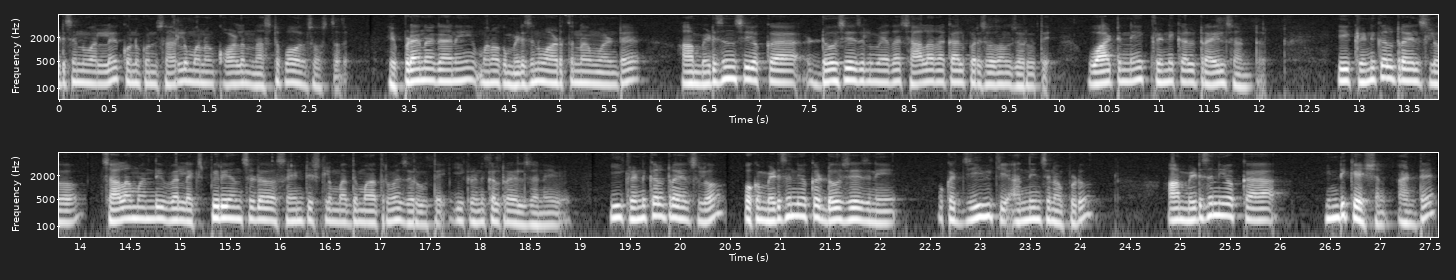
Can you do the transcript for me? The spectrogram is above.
మెడిసిన్ వల్లే కొన్ని కొన్నిసార్లు మనం కోళ్ళను నష్టపోవాల్సి వస్తుంది. ఎప్పుడైనా కానీ మనం ఒక మెడిసిన్ వాడుతున్నాము అంటే ఆ మెడిసిన్స్ యొక్క డోసేజ్ల మీద చాలా రకాల పరిశోధనలు జరుగుతాయి. వాటిని క్లినికల్ ట్రయల్స్ అంటారు. ఈ క్లినికల్ ట్రయల్స్లో చాలామంది వెల్ ఎక్స్పీరియన్స్డ్ సైంటిస్టుల మధ్య మాత్రమే జరుగుతాయి ఈ క్లినికల్ ట్రయల్స్ అనేవి. ఈ క్లినికల్ ట్రయల్స్లో ఒక మెడిసిన్ యొక్క డోసేజ్ని ఒక జీవికి అందించినప్పుడు ఆ మెడిసిన్ యొక్క ఇండికేషన్ అంటే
